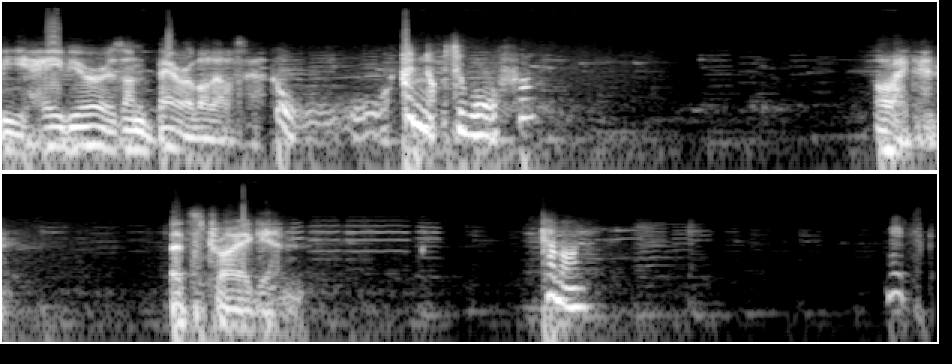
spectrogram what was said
behavior is unbearable, Elsa. Oh, I'm not so awful. All right, then. Let's try again. Come on. Let's go.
